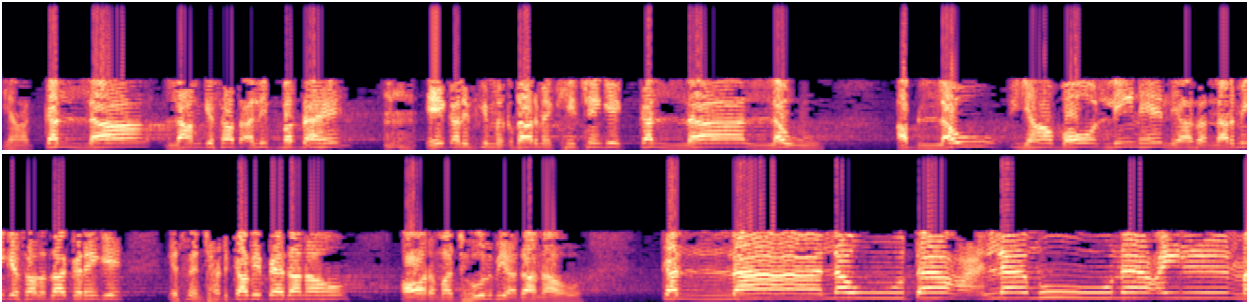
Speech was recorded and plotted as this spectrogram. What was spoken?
یہاں کل لام کے ساتھ الف بدہ ہے ایک الف کی مقدار میں کھینچیں گے کل لو۔ اب لو یہاں وہ لین ہے، لہذا نرمی کے ساتھ ادا کریں گے۔ اس میں جھٹکا بھی پیدا نہ ہو اور مجھول بھی ادا نہ ہو۔ کل لو تعلمون علم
